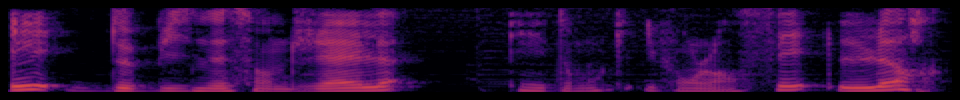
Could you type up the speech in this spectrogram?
et de Business Angel et donc ils vont lancer leur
